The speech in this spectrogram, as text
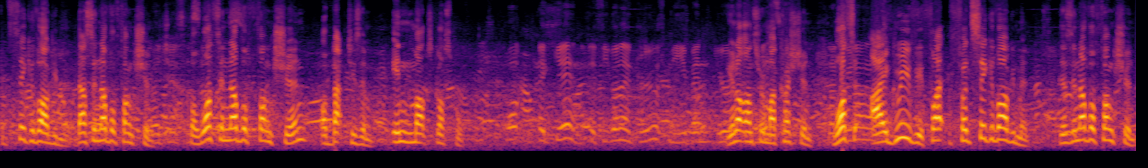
For the sake of argument, that's another function. But what's another function of baptism in Mark's gospel? Well, again, if you're going to agree with me, then you're You're not answering my question. What's I agree with you. For, for the sake of argument, there's another function.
